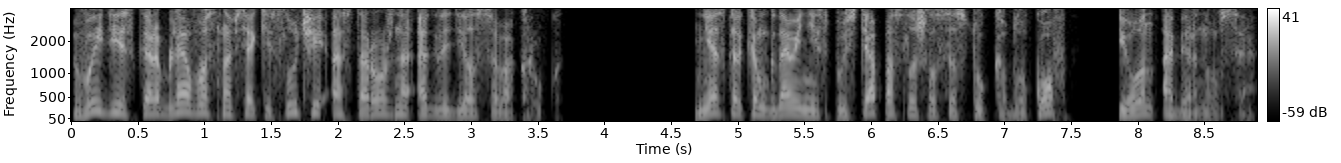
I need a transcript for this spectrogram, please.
Выйдя из корабля, Вос на всякий случай осторожно огляделся вокруг. Несколько мгновений спустя послышался стук каблуков, и он обернулся.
